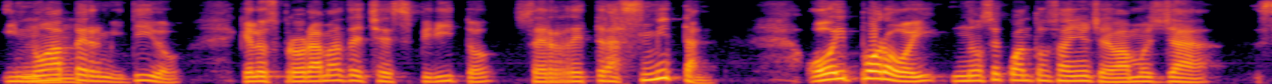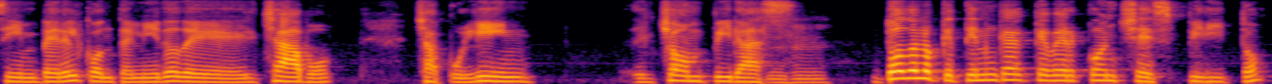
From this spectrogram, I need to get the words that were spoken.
y no ha permitido que los programas de Chespirito se retransmitan. Hoy por hoy, no sé cuántos años llevamos ya sin ver el contenido del Chavo, Chapulín, el Chompiras, Ujú. todo lo que tenga que ver con Chespirito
